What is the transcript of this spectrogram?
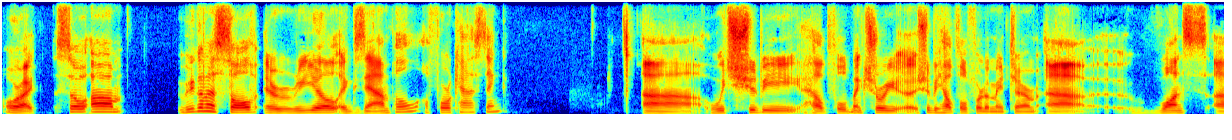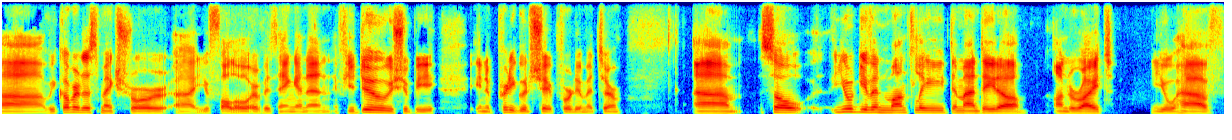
All right. So um, we're going to solve a real example of forecasting, uh, which should be helpful. Make sure you uh, should be helpful for the midterm. Uh, once uh, we cover this, make sure uh, you follow everything. And then if you do, you should be in a pretty good shape for the midterm. Um, so you're given monthly demand data on the right. You have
